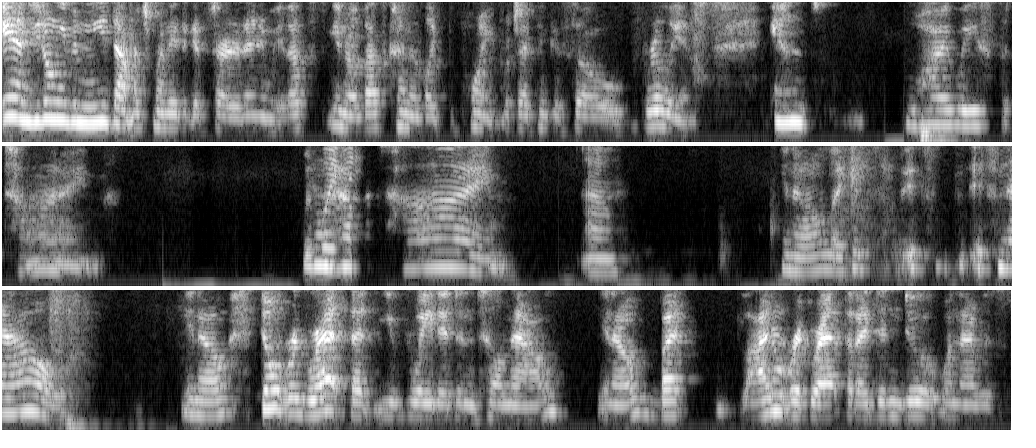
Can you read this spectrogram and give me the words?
and you don't even need that much money to get started anyway that's you know that's kind of like the point which i think is so brilliant and why waste the time? We don't Wait. have the time. Oh, You know, like it's it's it's now. You know, don't regret that you've waited until now, you know, but I don't regret that I didn't do it when I was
